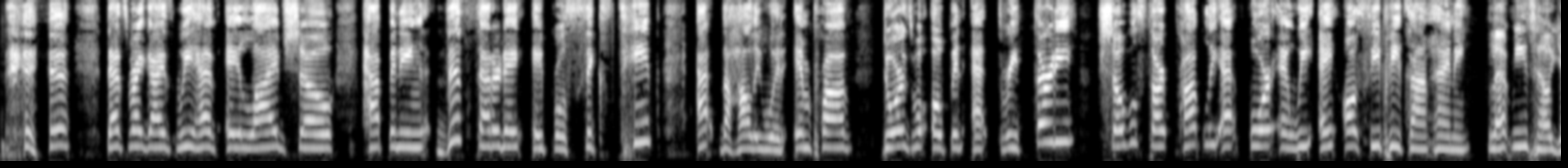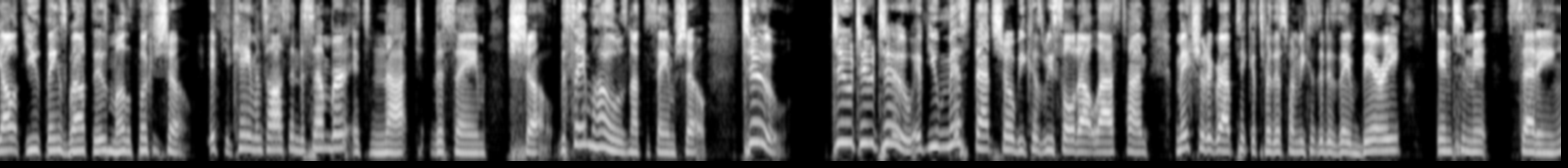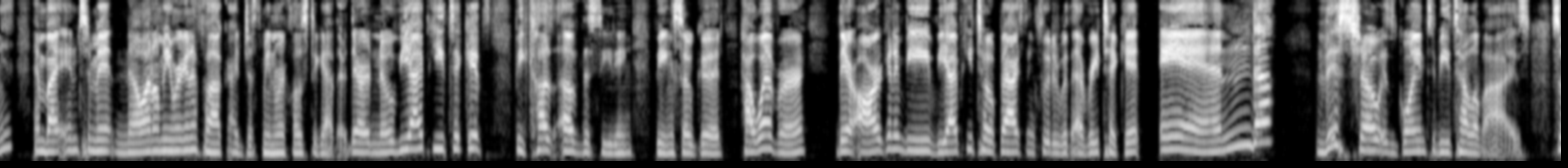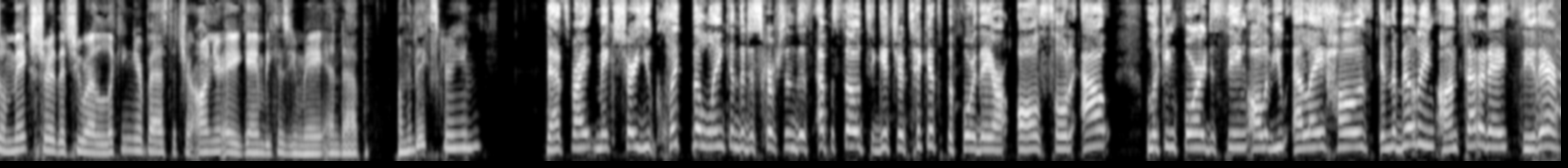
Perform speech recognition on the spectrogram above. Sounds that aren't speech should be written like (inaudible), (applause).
That's right, guys. We have a live show happening this Saturday, April 16th at the Hollywood Improv. Doors will open at 3.30. Show will start promptly at 4 and we ain't on CP time, honey. Let me tell y'all a few things about this motherfucking show. If you came and saw us in December, it's not the same show. The same hoes, not the same show. Two, two, two, two. If you missed that show because we sold out last time, make sure to grab tickets for this one because it is a very intimate setting. And by intimate, no, I don't mean we're going to fuck. I just mean we're close together. There are no VIP tickets because of the seating being so good. However, there are going to be VIP tote bags included with every ticket and this show is going to be televised. So make sure that you are looking your best, that you're on your A game because you may end up on the big screen. That's right. Make sure you click the link in the description of this episode to get your tickets before they are all sold out. Looking forward to seeing all of you LA hoes in the building on Saturday. See you there.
